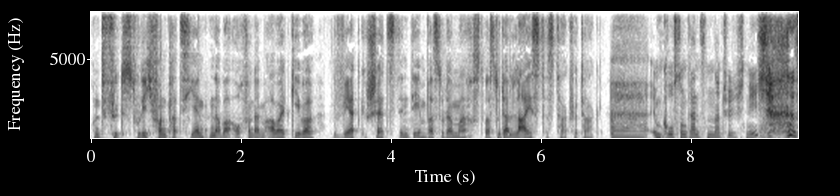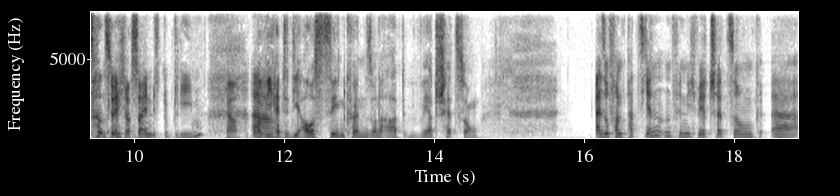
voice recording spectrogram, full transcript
Und fühltest du dich von Patienten, aber auch von deinem Arbeitgeber wertgeschätzt in dem, was du da machst, was du da leistest Tag für Tag? Äh, Im Großen und Ganzen natürlich nicht, sonst wäre ich wahrscheinlich geblieben. Ja, aber ähm, wie hätte die aussehen können, so eine Art Wertschätzung? Also von Patienten finde ich Wertschätzung. Äh,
